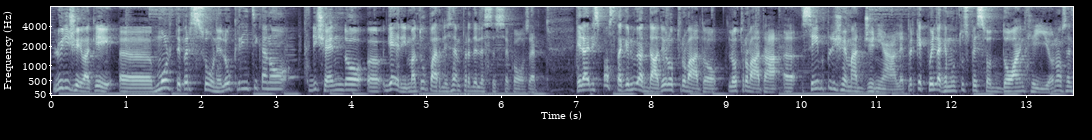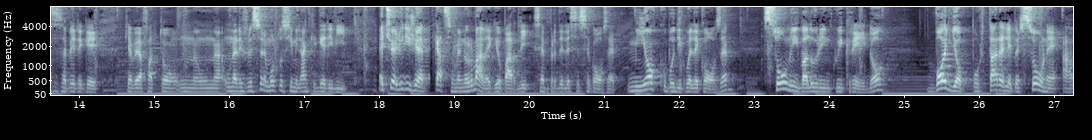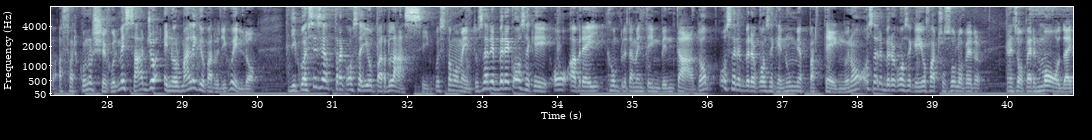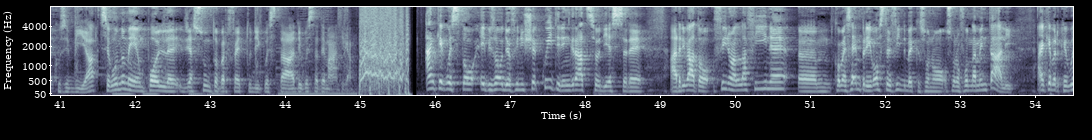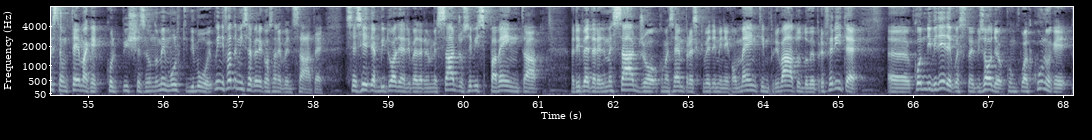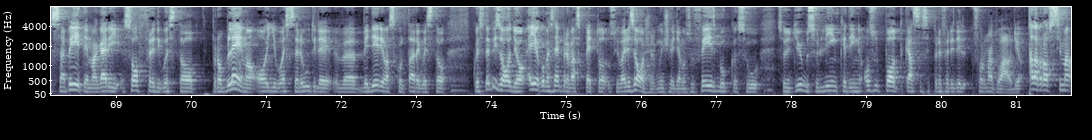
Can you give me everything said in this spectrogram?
Lui diceva che uh, molte persone lo criticano dicendo uh, Gary, ma tu parli sempre delle stesse cose. E la risposta che lui ha dato, io l'ho, trovato, l'ho trovata uh, semplice ma geniale, perché è quella che molto spesso do anche io, no? senza sapere che, che aveva fatto un, una, una, riflessione molto simile anche Gary Vee. E cioè lui dice, cazzo, ma è normale che io parli sempre delle stesse cose, mi occupo di quelle cose, sono i valori in cui credo, voglio portare le persone a, a far conoscere quel messaggio, è normale che io parlo di quello di qualsiasi altra cosa io parlassi in questo momento, sarebbero cose che o avrei completamente inventato, o sarebbero cose che non mi appartengono, o sarebbero cose che io faccio solo per, che ne so, per moda e così via. Secondo me è un po' il riassunto perfetto di questa, di questa tematica. Anche questo episodio finisce qui, ti ringrazio di essere arrivato fino alla fine, um, come sempre i vostri feedback sono, sono, fondamentali, anche perché questo è un tema che colpisce secondo me molti di voi, quindi fatemi sapere cosa ne pensate, se siete abituati a ripetere il messaggio, se vi spaventa ripetere il messaggio, come sempre scrivetemi nei commenti, in privato, dove preferite, eh, condividete questo episodio con qualcuno che sapete magari soffre di questo problema o gli può essere utile eh, vedere o ascoltare questo, questo, episodio. E io come sempre vi aspetto sui vari social, quindi ci vediamo su Facebook, su, su YouTube, su LinkedIn o sul podcast se preferite il formato audio. Alla prossima!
